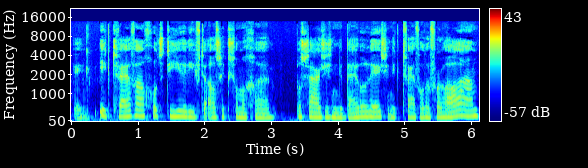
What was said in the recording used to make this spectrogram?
Ik, ik twijfel aan Gods dierenliefde als ik sommige passages in de Bijbel lees. En ik twijfel er vooral aan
